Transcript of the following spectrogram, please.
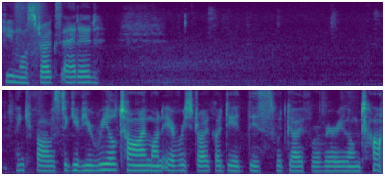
Few more strokes added. Think if I was to give you real time on every stroke I did, this would go for a very long time.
